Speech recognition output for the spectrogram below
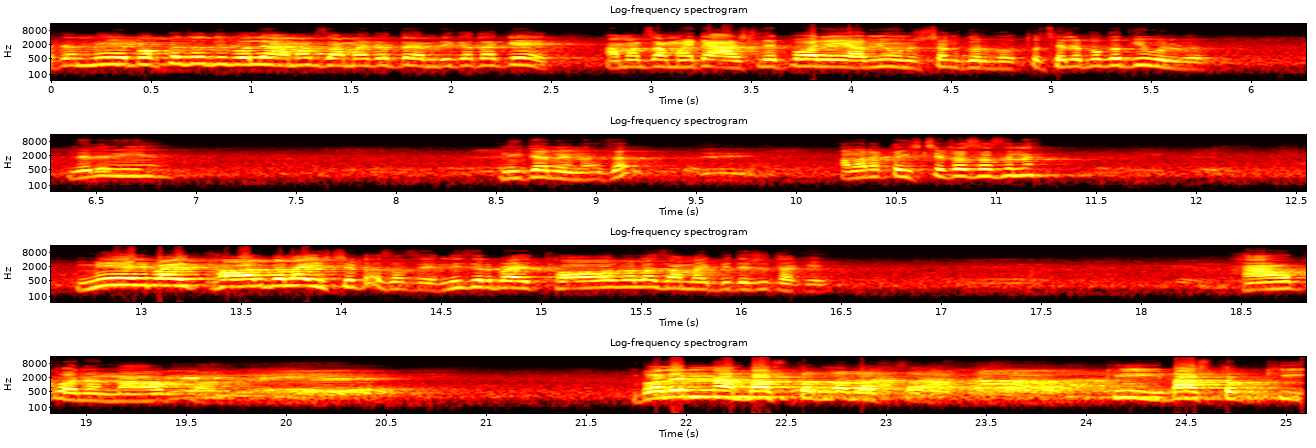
আচ্ছা মেয়ে পক্ষ যদি বলে, আমার জামাইটা তো আমেরিকা থাকে, আমার জামাইটা আসলে পরে আমি অনুষ্ঠান করব। তো ছেলে পক্ষ কি বলবে? মেয়ে। নিতে হবে না স্যার আমার একটা স্ট্যাটাস আছে না? মেয়ের বাড়িতে খাওয়ার বেলা স্ট্যাটাস আছে, নিজের বাড়িতে খাওয়ার বেলা জামাই বিদেশে থাকে। হাও কনে নাও কন বলেন না, বাস্তব না বাস্তব? কি বাস্তব কি?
